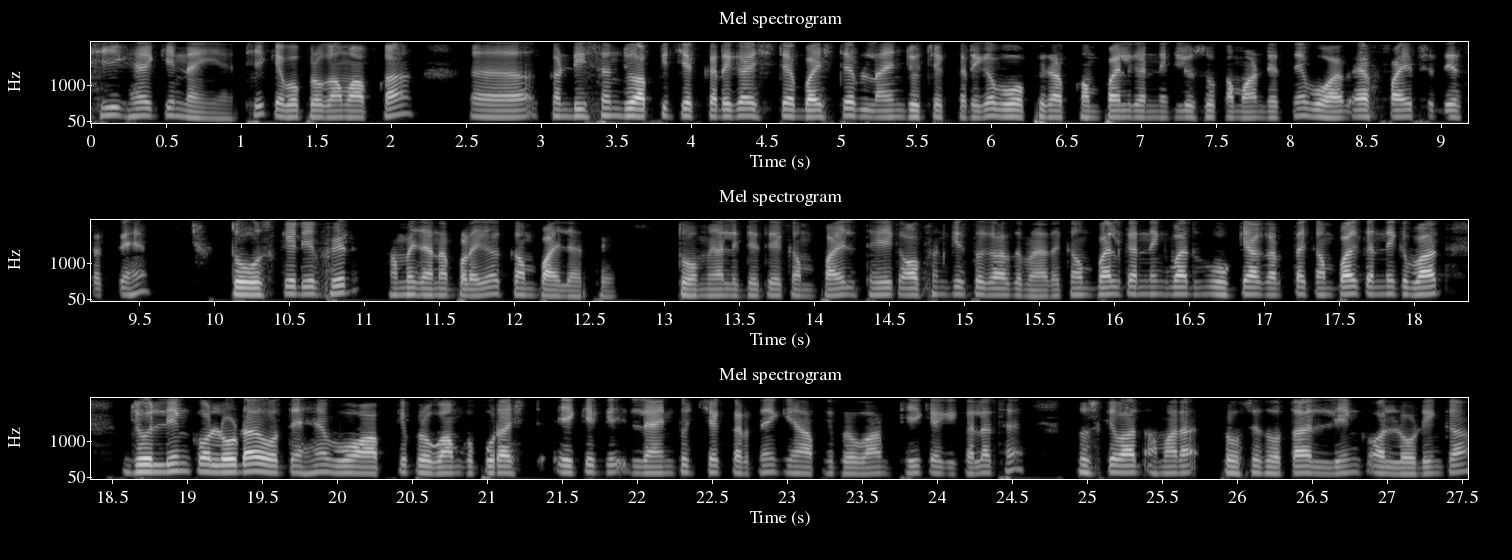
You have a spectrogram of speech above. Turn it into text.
ठीक है कि नहीं है, ठीक है? वो प्रोग्राम आपका कंडीशन जो आपकी चेक करेगा स्टेप बाय स्टेप लाइन जो चेक करेगा, वो फिर आप कंपाइल करने के लिए उसको कमांड देते हैं, वो आप F5 से दे सकते हैं। तो उसके लिए फिर हमें जाना पड़ेगा कंपाइलर पे। तो हम यहाँ लिख देते हैं कंपाइल थे एक ऑप्शन किस प्रकार से बनाते हैं? कंपाइल करने के बाद वो क्या करता है? कंपाइल करने के बाद जो लिंक और लोडर होते हैं, वो आपके प्रोग्राम को पूरा एक एक लाइन को चेक करते हैं कि हाँ आपके प्रोग्राम ठीक है कि गलत है। तो उसके बाद हमारा प्रोसेस होता है लिंक और लोडिंग का।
